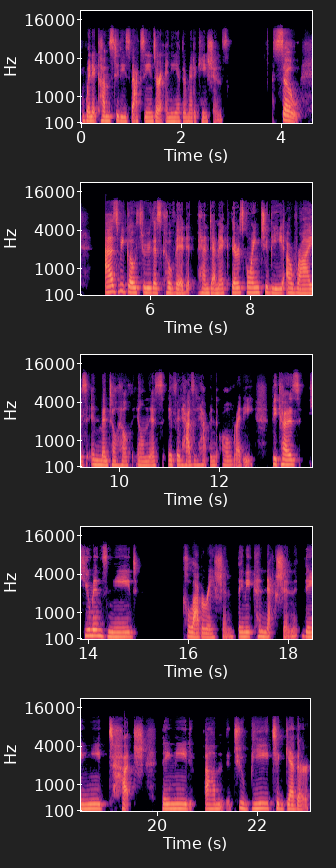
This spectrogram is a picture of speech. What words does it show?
when it comes to these vaccines or any other medications. So, as we go through this COVID pandemic, there's going to be a rise in mental health illness if it hasn't happened already, because humans need collaboration, they need connection, they need touch, they need um, to be together.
